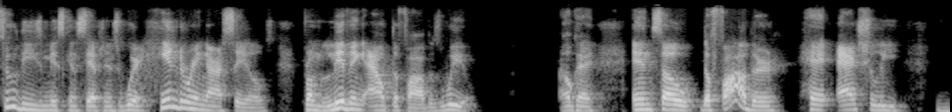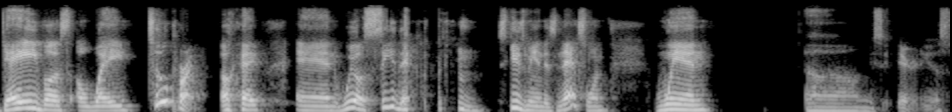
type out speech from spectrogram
to these misconceptions, we're hindering ourselves from living out the Father's will. Okay. And so the Father had actually gave us a way to pray. Okay. And we'll see that, excuse me, in this next one when, uh, let me see, there it is.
